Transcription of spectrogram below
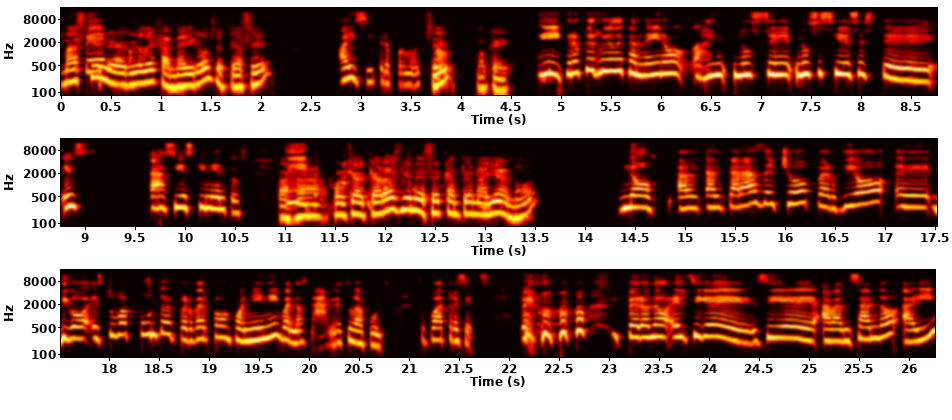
Más que el Río de Janeiro, ¿se te hace? Ay, sí, pero por mucho. Sí, ok. Sí, creo que Río de Janeiro, ay, no sé, no sé si es este, es, ah, sí, es 500. Ajá, porque Alcaraz viene a ser campeón allá, ¿no? No, Al Alcaraz de hecho perdió, eh, digo, estuvo a punto de perder con Fognini, bueno, no estuvo a punto, se fue a tres sets, pero, pero no, él sigue, sigue avanzando ahí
